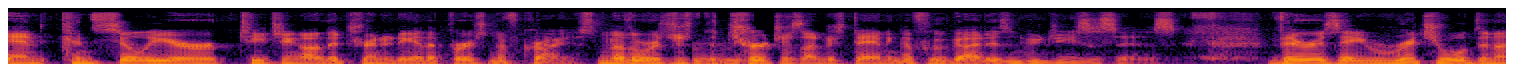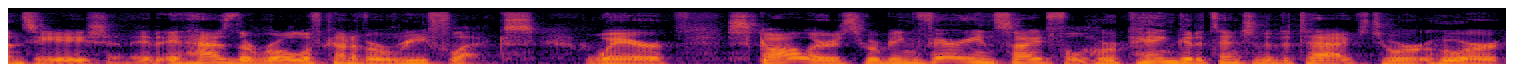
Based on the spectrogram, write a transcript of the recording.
and conciliar teaching on the Trinity and the person of Christ. In other words, just mm-hmm. the church's understanding of who God is and who Jesus is. There is a ritual denunciation. It, it, has the role of kind of a reflex where scholars who are being very insightful, who are paying good attention to the text, who are, who are,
